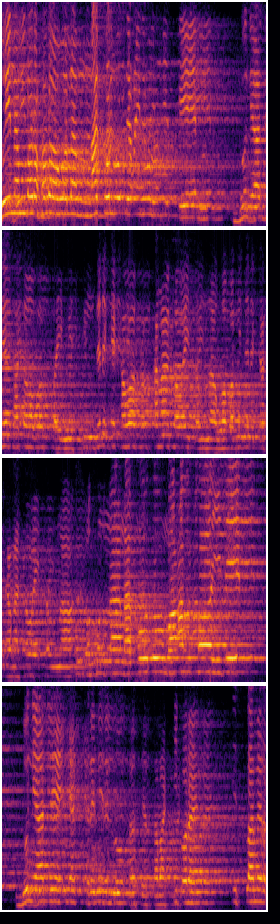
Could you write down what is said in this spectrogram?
দুই নম্বর হলো ওলাম নাকু নুতঈমুল মিসকিন। দুনিয়াতে থাকা অবস্থায় মিসকিনদেরকে খাওয়া খানা খাওয়াইতাম না, ওয়াবাবিদেরকে খানা খাওয়াইতাম না। ওকুন্না নাখুদু মাআল খায়িদিন দুনিয়াতে এক শ্রেণির লোক আছে, তারা কি করে? ইসলামের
